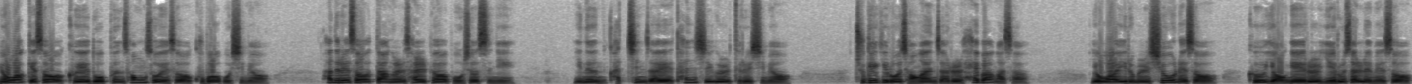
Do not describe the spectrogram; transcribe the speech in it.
여호와께서 그의 높은 성소에서 굽어 보시며 하늘에서 땅을 살펴보셨으니 이는 갇힌 자의 탄식을 들으시며 죽이기로 정한 자를 해방하사 여호와 이름을 시온에서 그 영예를 예루살렘에서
